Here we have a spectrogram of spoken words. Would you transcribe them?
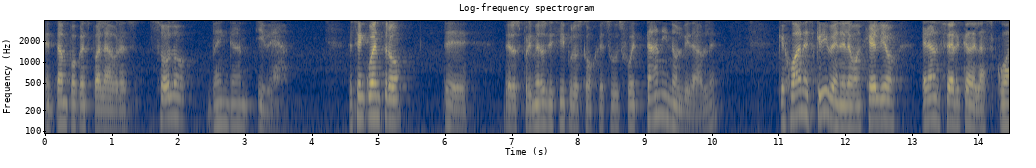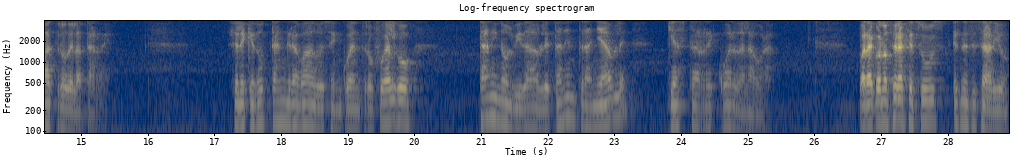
en tan pocas palabras. Solo vengan y vean. Ese encuentro de, de los primeros discípulos con Jesús fue tan inolvidable que Juan escribe en el Evangelio eran cerca de las cuatro de la tarde. Se le quedó tan grabado ese encuentro, fue algo tan inolvidable, tan entrañable, que hasta recuerda la hora. Para conocer a Jesús es necesario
